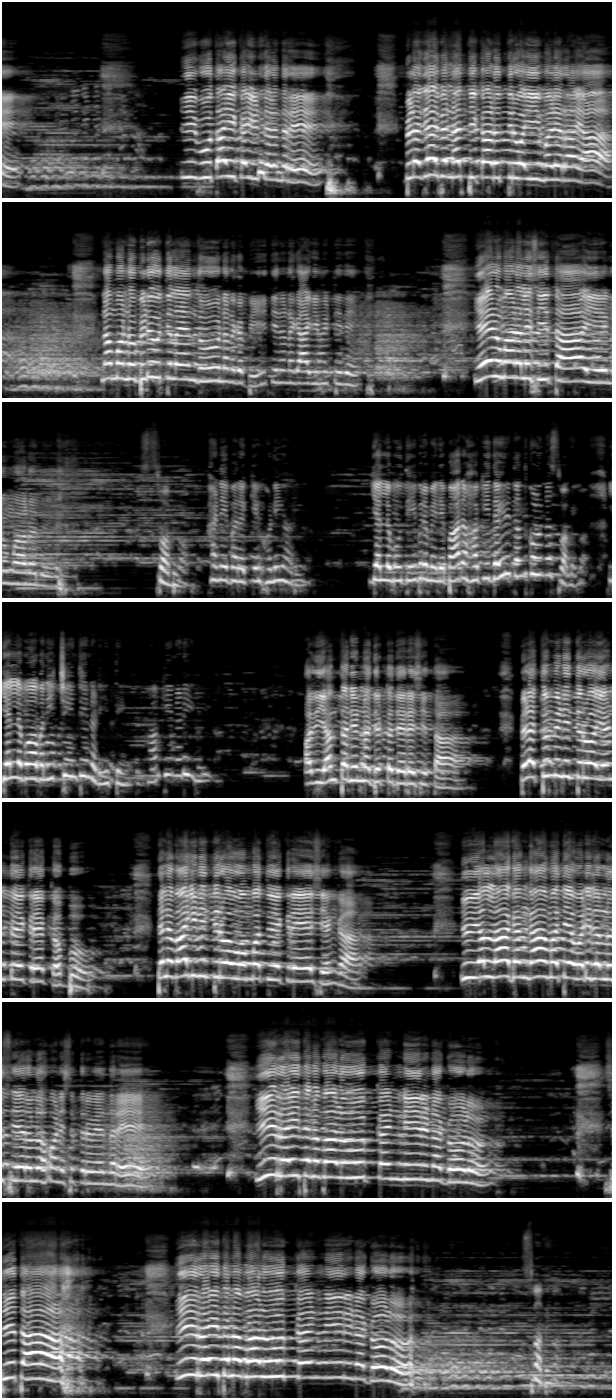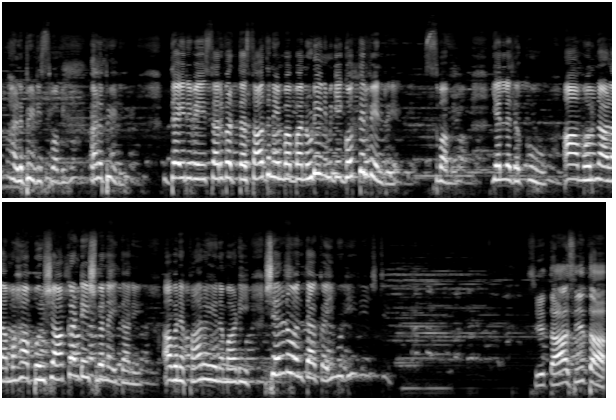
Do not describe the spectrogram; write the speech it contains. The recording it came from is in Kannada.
ಈ ಭೂತಾಯಿ ಕೈ ಹಿಡಿದಳೆಂದರೆ, ಬಿಡದೆ ಬೆನ್ನತ್ತಿ ಕಾಡುತ್ತಿರುವ ಈ ಮಳೆ ರಾಯ ನಮ್ಮನ್ನು ಬಿಡುವುದಿಲ್ಲ ಎಂದು ನನಗೆ ಭೀತಿ ನನಗಾಗಿ ಬಿಟ್ಟಿದೆ. ಏನು ಮಾಡಲಿ ಸೀತಾ ಏನು ಮಾಡಲಿ? ಸ್ವಾಮಿ ಹಣೆ ಬರಕ್ಕೆ ಹೊಣೆಯಾರು. ಎಲ್ಲವೂ ದೇವರ ಮೇಲೆ ಭಾರ ಹಾಕಿ ಧೈರ್ಯ ತಂದುಕೊಳ್ಳೋಣ ಸ್ವಾಮಿ. ಎಲ್ಲವೂ ಅವನ ಇಚ್ಛೆಯಂತೆ ನಡೆಯುತ್ತೆ. ಹಾಗೆ ನಡೆಯಲಿ. ಅದು ಎಂತ ನಿನ್ನ ದಿಟ್ಟ ಧೈರ್ಯ ಸೀತಾ? ಬೆಳೆ ತುಂಬಿ ನಿಂತಿರುವ ಎಂಟು ಎಕರೆ ಕಬ್ಬು. ತೆನವಾಗಿ ನಿಂತಿರುವ ಒಂಬತ್ತು ಎಕರೆ ಶೇಂಗಾ. ಇವು ಎಲ್ಲ ಗಂಗಾ ಮತ್ತೆ ಒಡಿಲಲ್ಲೂ ಸೇರಲು ಹವಣಿಸುತ್ತಿರುವೆ ಎಂದರೆ, ಈ ರೈತನ ಬಾಳು ಕಣ್ಣೀರಿನ ಗೋಳು. ಸೀತಾ, ಈ ರೈತನ ಬಾಳು ಕಣ್ಣೀರಿನ ಗೋಳು. ಸ್ವಾಮಿ, ಅಳಬೇಡಿ ಸ್ವಾಮಿ, ಅಳಬೇಡಿ. ಧೈರ್ಯವೇ ಸರ್ವರ್ಥ ಸಾಧನೆ ಎಂಬ ನುಡಿ ನಿಮಗೆ ಗೊತ್ತಿಲ್ವೇನ್ರಿ ಸ್ವಾಮಿ, ಎಲ್ಲದಕ್ಕೂ ಆ ಮುರ್ನಾಳ ಮಹಾಪುರುಷ ಅಖಂಡೇಶ್ವರನ ಇದ್ದಾನೆ. ಅವನ ಪಾರಾಯಣ ಮಾಡಿ ಶರಣು ಅಂತ ಕೈ ಮುಗಿ ಸೀತಾ ಸೀತಾ,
